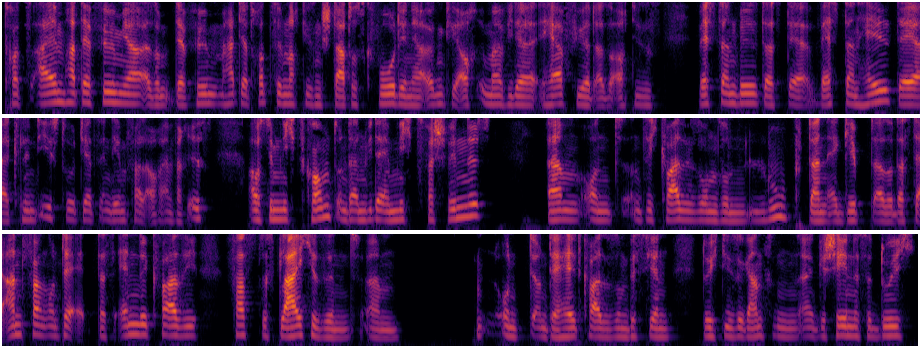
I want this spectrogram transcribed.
trotz allem hat der Film ja, also der Film hat ja trotzdem noch diesen Status quo, den er irgendwie auch immer wieder herführt. Also auch dieses Westernbild, dass der Westernheld, der ja Clint Eastwood jetzt in dem Fall auch einfach ist, aus dem Nichts kommt und dann wieder im Nichts verschwindet. Ähm, und, und sich quasi so, ein so ein Loop dann ergibt, also dass der Anfang und der, das Ende quasi fast das gleiche sind. Ähm, und, und der Held quasi so ein bisschen durch diese ganzen äh, Geschehnisse durch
